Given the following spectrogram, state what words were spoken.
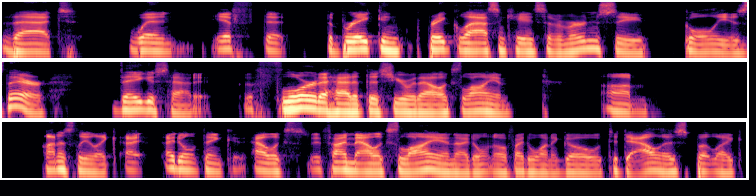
that when if that the break and break glass in case of emergency goalie is there. Vegas had it. Florida had it this year with Alex Lyon. Um, honestly, like I, I don't think Alex. If I'm Alex Lyon, I don't know if I'd want to go to Dallas, but like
